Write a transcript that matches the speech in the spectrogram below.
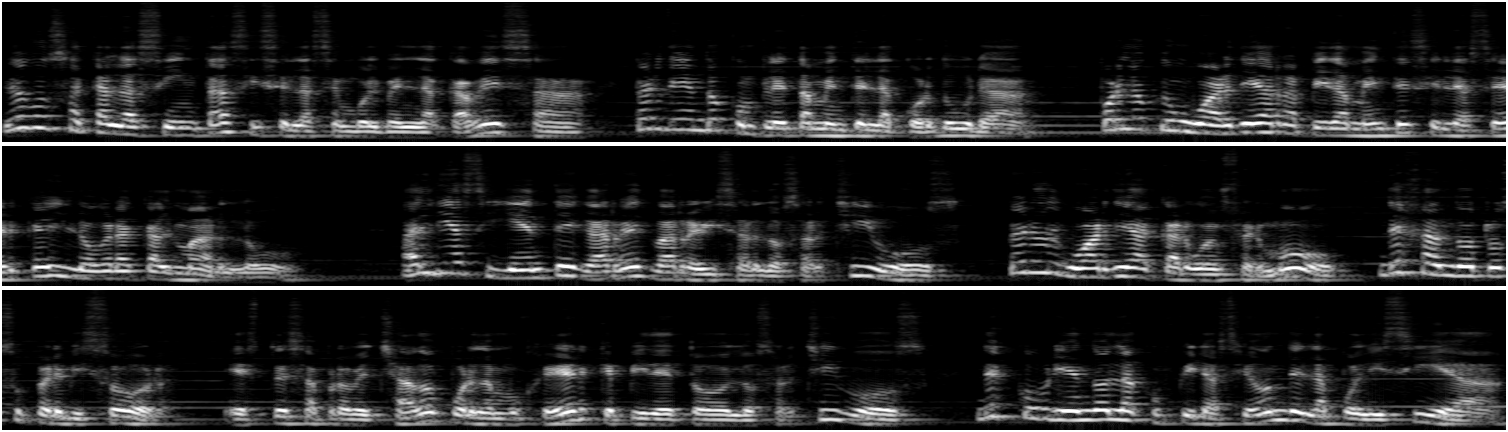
Luego saca las cintas y se las envuelve en la cabeza, perdiendo completamente la cordura, por lo que un guardia rápidamente se le acerca y logra calmarlo. Al día siguiente Garrett va a revisar los archivos, pero el guardia a cargo enfermó, dejando otro supervisor. Esto es aprovechado por la mujer que pide todos los archivos, descubriendo la conspiración de la policía.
